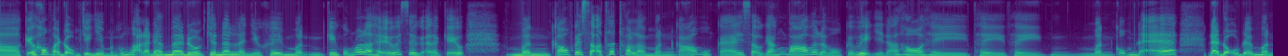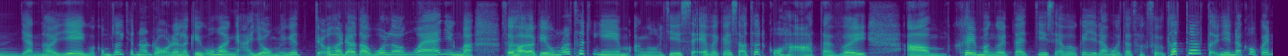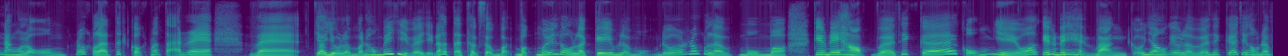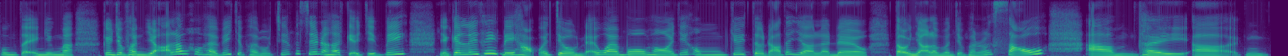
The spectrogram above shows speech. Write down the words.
uh, kiểu không phải đụng chuyện gì mình cũng gọi là đam mê được cho nên là nhiều khi mình kim cũng rất là hiểu cái suy nghĩ là kiểu mình có một cái sở thích hoặc là mình có một cái sự gắn bó với lại một cái việc gì đó thôi thì thì thì mình cũng đã đã đủ để mình dành thời gian và công sức cho nó rồi nên là kim cũng hơi ngại dùng những cái chữ hơi đau tay búa lớn quá. Nhưng mà sự thật là kim cũng rất thích nghe mọi người chia sẻ về cái sở thích của họ tại vì um, khi mà người ta chia sẻ về cái gì đó người ta thực sự thích á tự nhiên nó có một cái năng lượng rất là tích cực nó tỏa ra và cho dù là mình không biết gì về chuyện đó tại thực sự bật, bật mí luôn là kim là một đứa rất là mù mờ. Kim đi học về thiết kế cũng nhiều á kim đi bằng cử nhân của kim là về thiết kế chứ không đa phương tiện nhưng mà kim chụp hình giỏi lắm không hề biết chụp hình một chút xíu nào hết kiểu chỉ biết những cái lý thuyết đi học ở trường để qua môn thôi chứ không chứ từ đó tới giờ là đều tự nhận là mình chụp hình rất xấu. Um, thì uh,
